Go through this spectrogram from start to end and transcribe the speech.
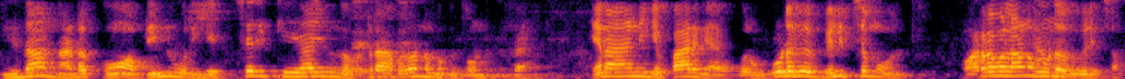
இதுதான் நடக்கும் அப்படின்னு ஒரு எச்சரிக்கையா இவங்க விடுறாங்களோ நமக்கு தோணுது இல்லை. ஏன்னா நீங்க பாருங்க ஒரு ஊடக வெளிச்சமும் இருக்கு. பரவலான ஊடக வெளிச்சம்.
